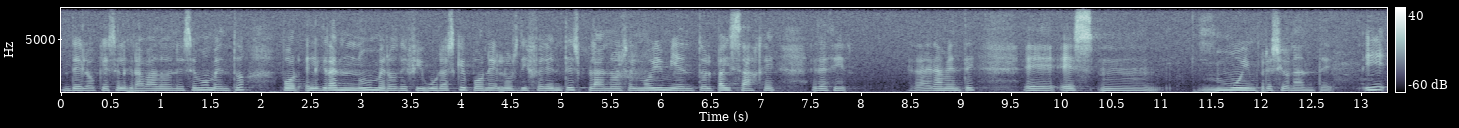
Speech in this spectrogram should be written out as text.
de lo que es el grabado en ese momento por el gran número de figuras que pone, los diferentes planos, el movimiento, el paisaje, es decir, verdaderamente eh, es mm, muy impresionante. Y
